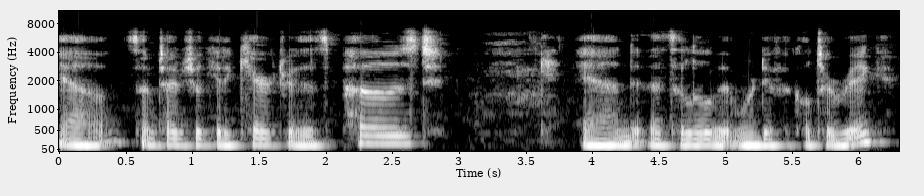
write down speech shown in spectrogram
Now, sometimes you'll get a character that's posed, and that's a little bit more difficult to rig.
